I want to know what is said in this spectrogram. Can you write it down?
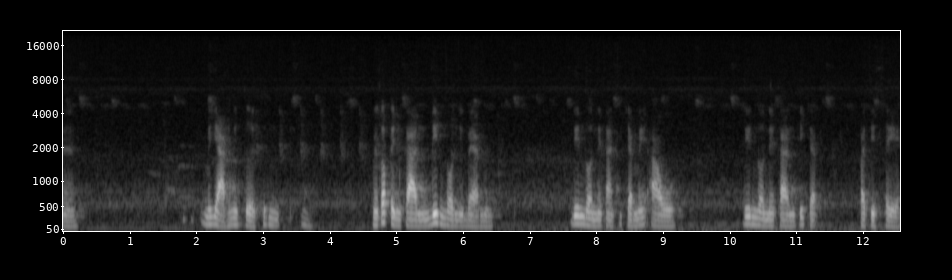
นะ ไม่อยากให้มันเกิดขึ้น มันก็เป็นการดิ้นรนอีกแบบหนึ่งดิ้นรนในการที่จะไม่เอา ดิ้นรนในการที่จะปฏิเสธ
